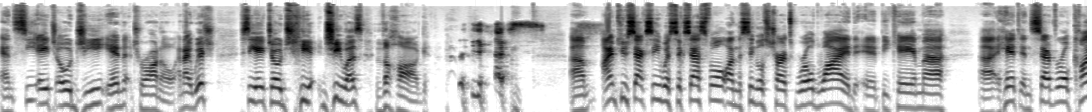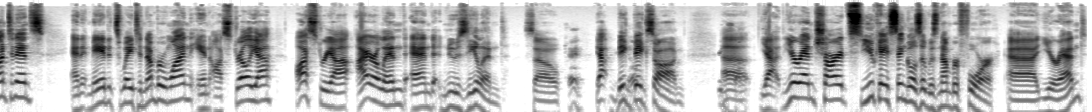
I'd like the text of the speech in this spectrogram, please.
and CHOG in Toronto. And I wish CHOG was the hog. yes. Um, I'm Too Sexy was successful on the singles charts worldwide. It became uh, a hit in several continents, and it made its way to number one in Australia, Austria, Ireland, and New Zealand. So, Okay. yeah, big, big song. Uh, yeah, year end charts, UK singles, it was number four uh, year end.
